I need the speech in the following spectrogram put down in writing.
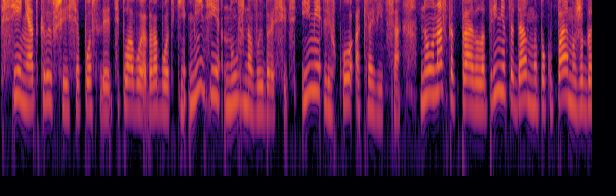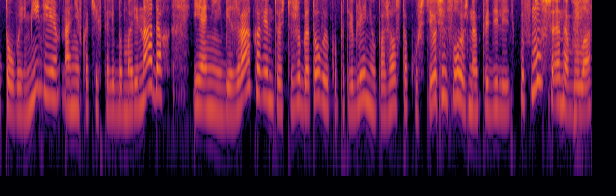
Все не открывшиеся после тепловой обработки мидии нужно выбросить. Ими легко отравиться. Но у нас, как правило, принято, да, мы покупаем уже готовые мидии. Они в каких-то либо маринадах, и они без раковин, то есть уже готовые к употреблению, пожалуйста, кушайте. очень сложно определить, уснувшая она была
